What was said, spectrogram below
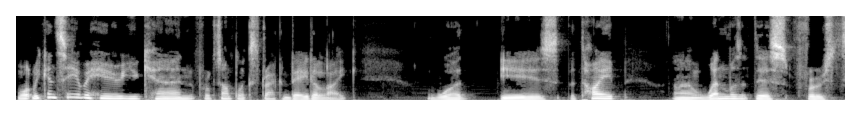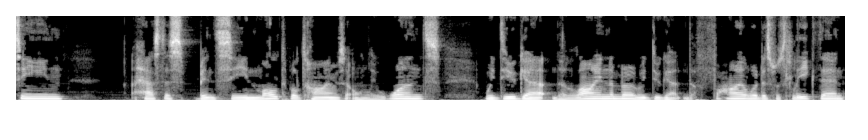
what we can see over here, you can, for example, extract data like what is the type, uh, when was this first seen, has this been seen multiple times or only once, we do get the line number, we do get the file where this was leaked in,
